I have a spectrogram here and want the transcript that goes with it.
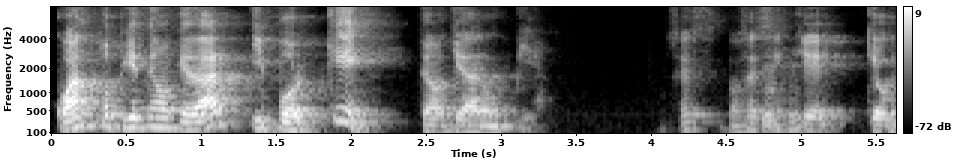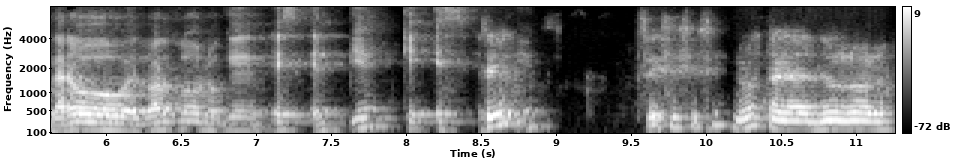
¿cuánto pie tengo que dar y por qué tengo que dar un pie? Entonces, no sé si que, quedó claro, Eduardo, lo que es el pie. ¿Qué es el pie? Sí, sí, sí, sí. No, está, lo,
